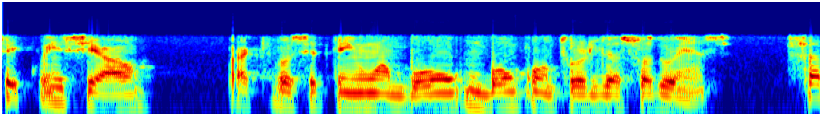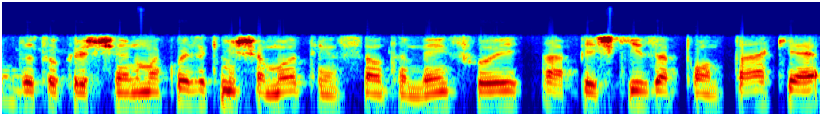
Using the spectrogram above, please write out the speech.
sequencial, para que você tenha um bom, um bom controle da sua doença. Sabe, doutor Cristiano, uma coisa que me chamou a atenção também foi a pesquisa apontar que a,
